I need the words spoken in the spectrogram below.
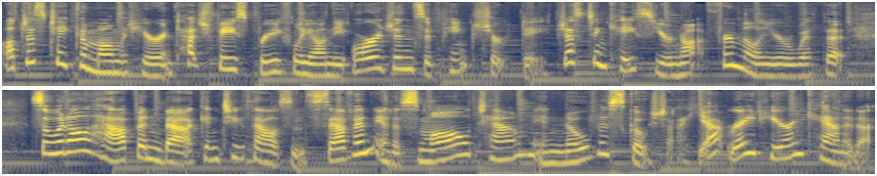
I'll just take a moment here and touch base briefly on the origins of Pink Shirt Day, just in case you're not familiar with it. So, it all happened back in 2007 in a small town in Nova Scotia. Yeah, right here in Canada.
